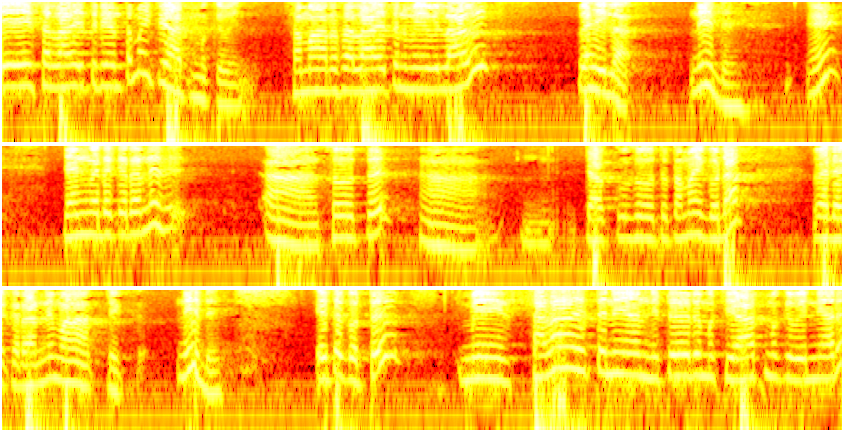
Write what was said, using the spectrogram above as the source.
ඒ සලාහිතනයන් තමයි ක්‍රියාත්මක වෙන්න. සමාර සලාහිතන මේ වෙලාව වැහිලා නේද. දැන් වැඩ කරන්න සෝත චක්කු සෝත තමයි ගොඩක් වැඩ කරන්නේ මනත්තෙක් නේද. එතකොට මේ සලාහිතනයන් නිතරම ක්‍රියාත්මක වෙන්න අර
